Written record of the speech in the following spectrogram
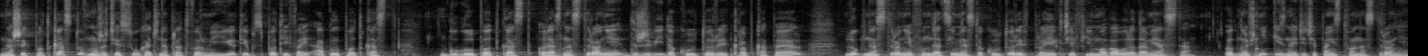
Naszych podcastów możecie słuchać na platformie YouTube, Spotify, Apple Podcast, Google Podcast oraz na stronie drzwidokultury.pl lub na stronie Fundacji Miasto Kultury w projekcie Filmowa Uroda Miasta. Odnośniki znajdziecie Państwo na stronie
